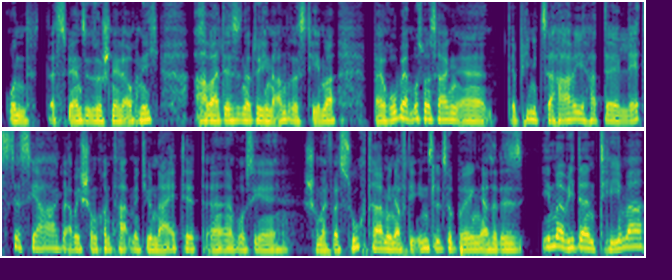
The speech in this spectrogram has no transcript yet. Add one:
Und das werden sie so schnell auch nicht. Aber das ist natürlich ein anderes Thema. Bei Robert muss man sagen, äh, der Pini Zahari hatte letztes Jahr, glaube ich, schon Kontakt mit United, äh, wo sie schon mal versucht haben, ihn auf die Insel zu bringen. Also das ist immer wieder ein Thema.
